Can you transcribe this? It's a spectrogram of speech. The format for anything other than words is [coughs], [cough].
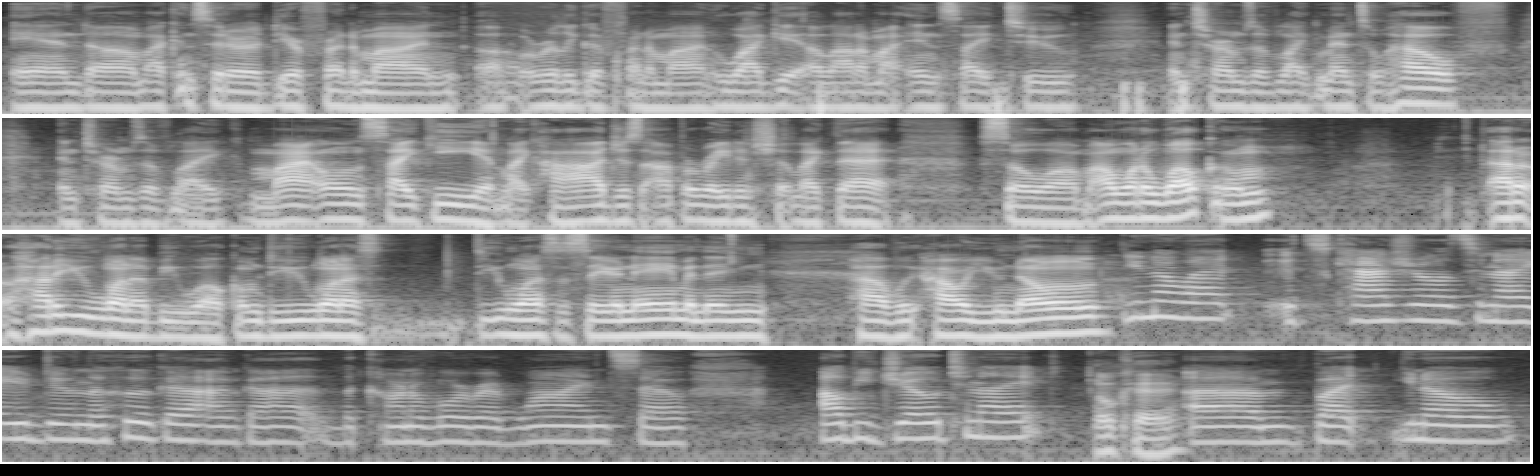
and um, I consider a dear friend of mine, uh, a really good friend of mine, who I get a lot of my insight to, in terms of like mental health, in terms of like my own psyche and like how I just operate and shit like that. So um, I want to welcome. I don't. How do you want to be welcome? Do you want us? Do you want us to say your name and then how how are you known? You know what? It's casual tonight. You're doing the hookah. I've got the carnivore red wine. So I'll be Joe tonight. Okay. Um, but, you know,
